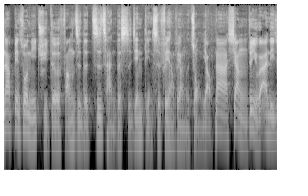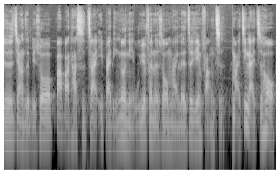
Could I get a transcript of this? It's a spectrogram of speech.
那便说你取得房子的资产的时间点是非常非常的重要。那像就有个案例就是这样子，比如说爸爸他是在一百零二年五月份的时候买了这间房子，买进来之后，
